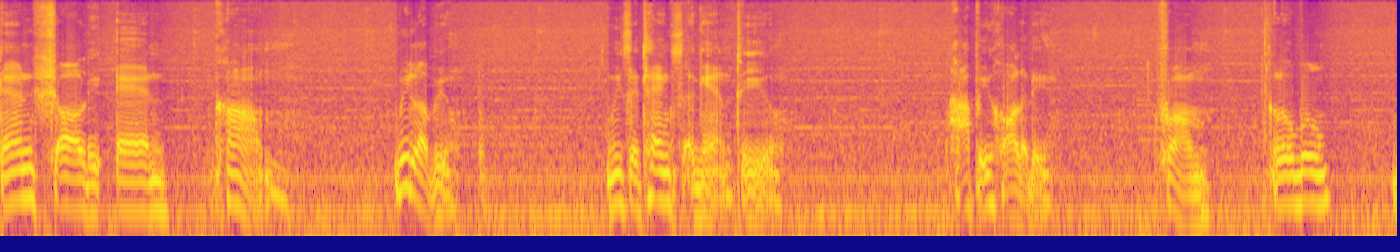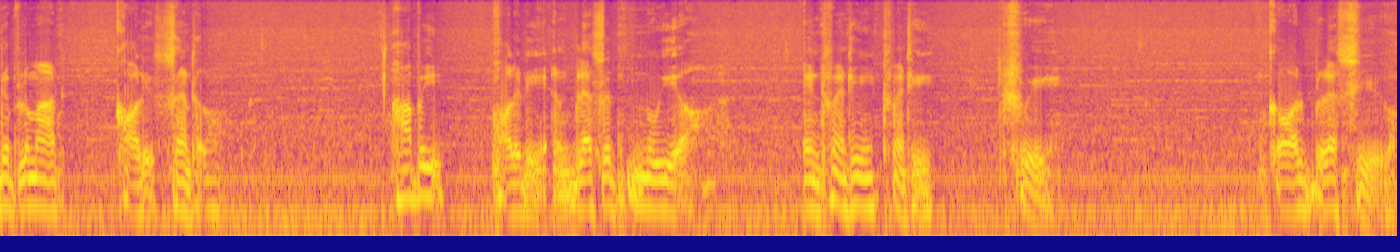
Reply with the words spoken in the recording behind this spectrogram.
then shall the end come. We love you. We say thanks again to you. Happy holiday from Global Diplomat College Center. happy holiday and blessed new year in 2023. God bless you.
